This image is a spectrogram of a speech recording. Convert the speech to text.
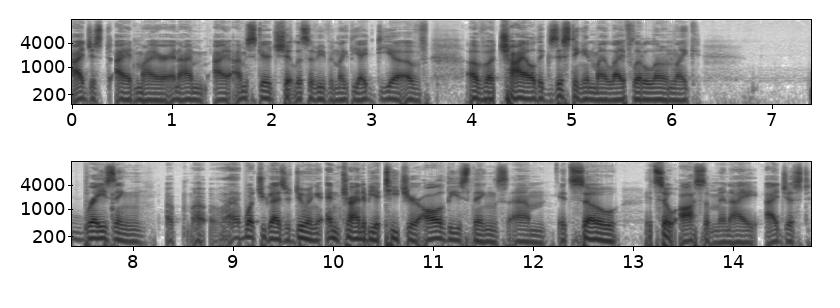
I just I admire and I'm I, I'm scared shitless of even like the idea of of a child existing in my life, let alone like raising a, a, what you guys are doing and trying to be a teacher. All of these things, um, it's so it's so awesome, and I I just.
